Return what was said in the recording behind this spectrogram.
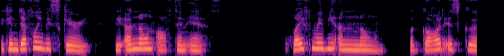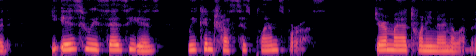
It can definitely be scary. The unknown often is. Life may be unknown, but God is good. He is who He says He is. We can trust His plans for us. Jeremiah 29:11.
